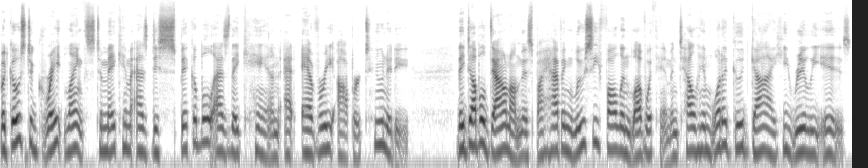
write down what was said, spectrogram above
but goes to great lengths to make him as despicable as they can at every opportunity. They double down on this by having Lucy fall in love with him and tell him what a good guy he really is.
